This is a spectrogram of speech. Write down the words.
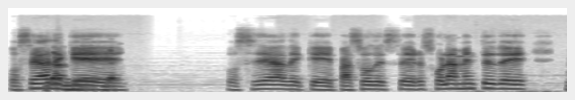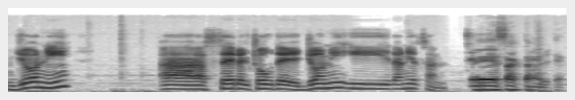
O sea, de Grande, que. O sea, de que pasó de ser solamente de Johnny a hacer el show de Johnny y Daniel San. Exactamente.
